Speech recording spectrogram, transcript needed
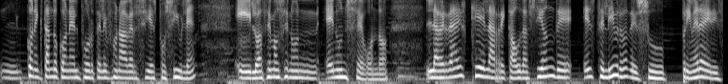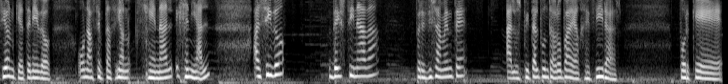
mm, conectando con él por teléfono a ver si es posible y lo hacemos en un, en un segundo. La verdad es que la recaudación de este libro, de su primera edición, que ha tenido una aceptación genial, genial ha sido destinada precisamente al Hospital Punta Europa de Algeciras, porque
